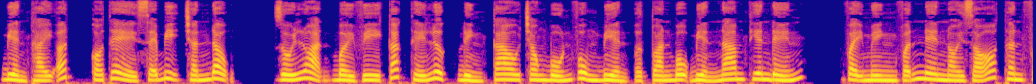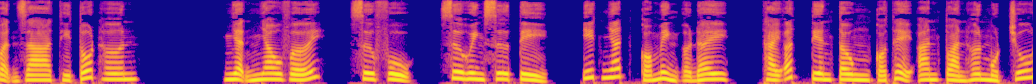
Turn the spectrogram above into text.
biển Thái Ất có thể sẽ bị chấn động, rối loạn bởi vì các thế lực đỉnh cao trong bốn vùng biển ở toàn bộ biển Nam Thiên đến, vậy mình vẫn nên nói rõ thân phận ra thì tốt hơn. Nhận nhau với sư phụ, sư huynh sư tỷ, ít nhất có mình ở đây, Thái Ất Tiên Tông có thể an toàn hơn một chút.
